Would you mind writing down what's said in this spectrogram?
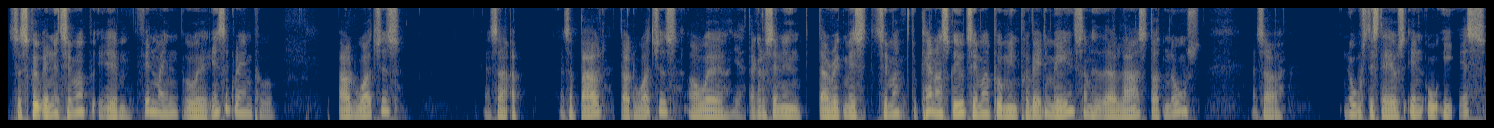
så skriv endelig til mig. Øh, find mig inde på øh, Instagram på About Watches, altså, altså about.watches, og øh, ja, der kan du sende en direct message til mig. Du kan også skrive til mig på min private mail, som hedder lars.nos, altså nos, det staves N-O-E-S,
